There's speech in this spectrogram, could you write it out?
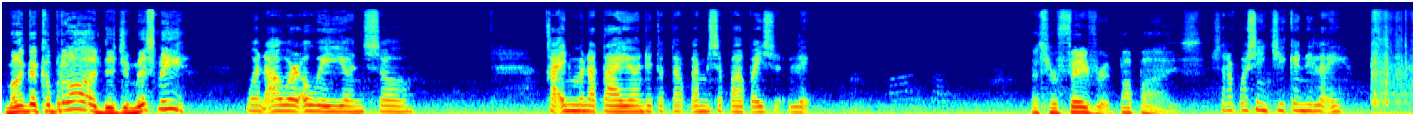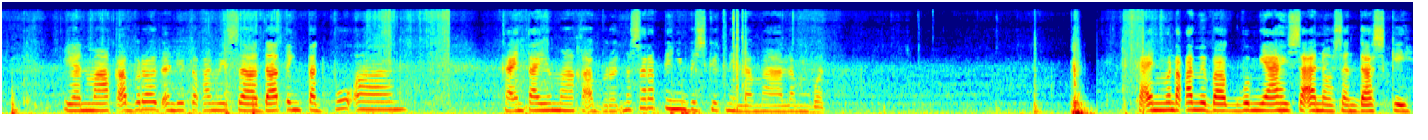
Manga cabra. Did you miss me? One hour away yun. So, kain muna tayo. Dito ta- kami sa Popeyes uli. That's her favorite. Popeyes. Sarap kasi yung chicken nila eh. Yan mga ka-abroad, andito kami sa dating tagpuan. Kain tayo mga ka-abroad. Masarap din yung biscuit nila, malambot. Kain muna kami bago bumiyahe sa ano, Sandusky.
